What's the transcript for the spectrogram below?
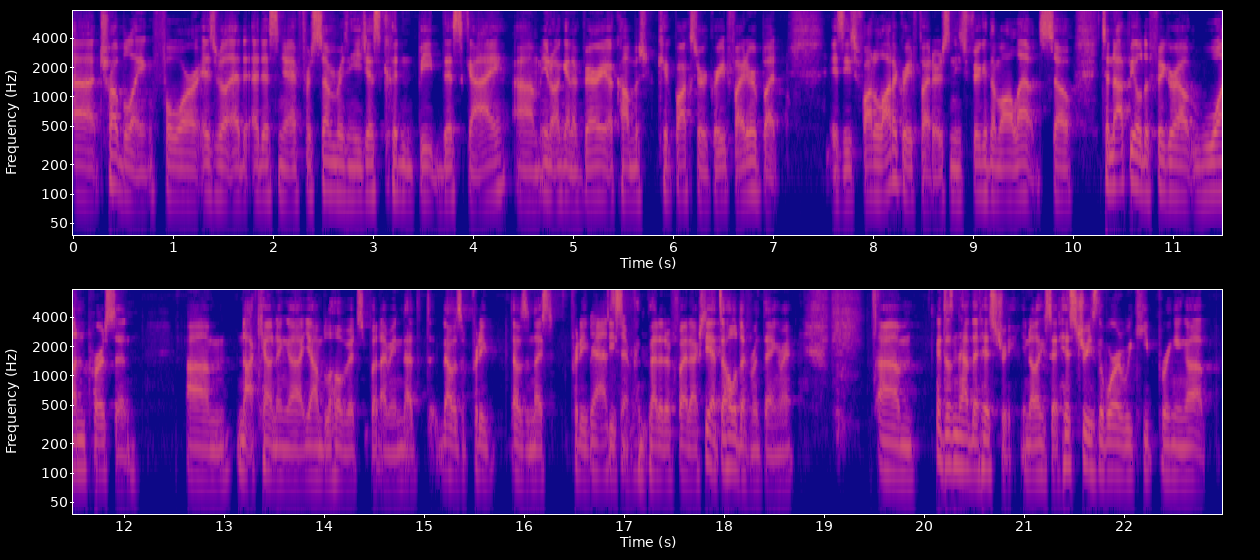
uh, troubling for Israel Ad- Adesanya. For some reason, he just couldn't beat this guy. Um, you know, again, a very accomplished kickboxer, a great fighter, but Izzy's fought a lot of great fighters and he's figured them all out. So to not be able to figure out one person, um, not counting uh, Jan Blachowicz, but I mean that that was a pretty that was a nice, pretty yeah, decent different. competitive fight. Actually, yeah, it's a whole different thing, right? Um, it doesn't have that history. You know, like I said, history is the word we keep bringing up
